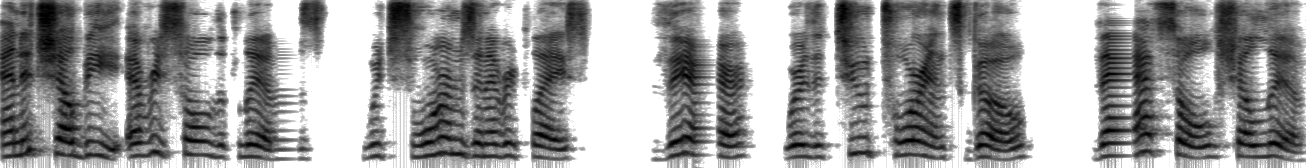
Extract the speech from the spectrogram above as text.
And it shall be every soul that lives, which swarms in every place, there where the two torrents go, that soul shall live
